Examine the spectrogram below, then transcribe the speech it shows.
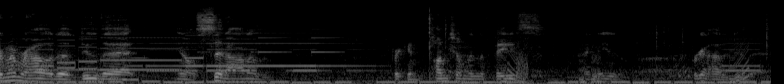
spots. remember how to do that. You know, sit on him, freaking punch him in the face. I need. Uh, I forgot how to do that.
